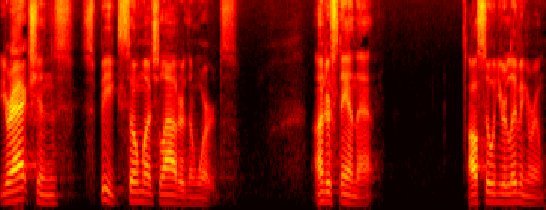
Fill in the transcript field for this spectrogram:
your actions speak so much louder than words. Understand that. Also, in your living room.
